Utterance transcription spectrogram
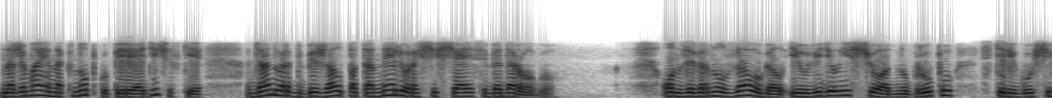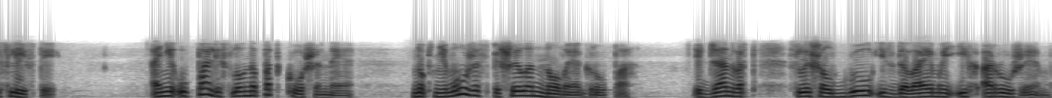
Нажимая на кнопку периодически, Джанвард бежал по тоннелю, расчищая себе дорогу. Он завернул за угол и увидел еще одну группу стерегущих лифты. Они упали, словно подкошенные, но к нему уже спешила новая группа. И Джанвард слышал гул, издаваемый их оружием.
